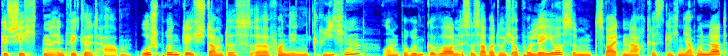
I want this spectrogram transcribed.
Geschichten entwickelt haben. Ursprünglich stammt es äh, von den Griechen und berühmt geworden ist es aber durch Apuleius im zweiten nachchristlichen Jahrhundert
